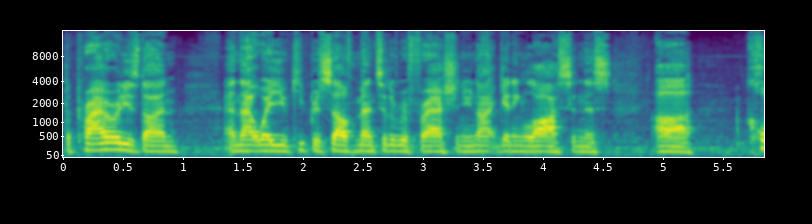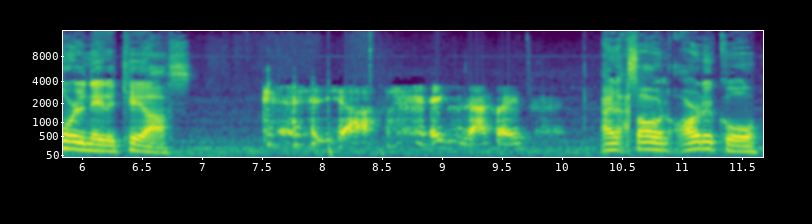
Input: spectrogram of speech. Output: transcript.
the priorities done, and that way you keep yourself mentally refreshed, and you're not getting lost in this uh, coordinated chaos. yeah, exactly. And I saw an article.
